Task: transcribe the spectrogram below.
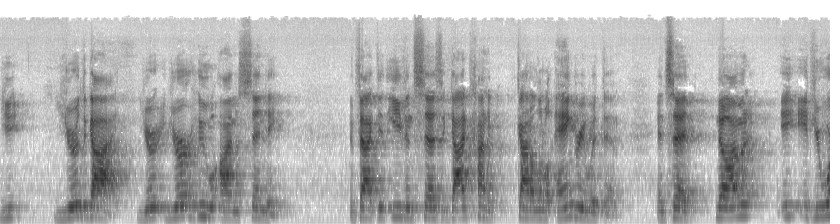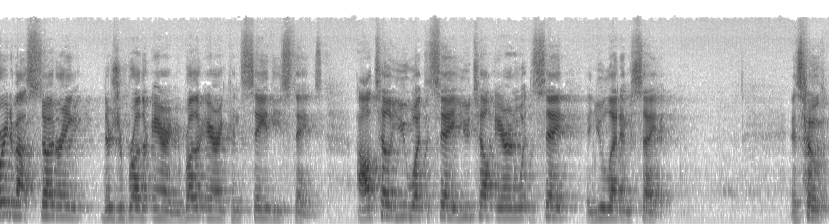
you, you're the guy. You're, you're who I'm sending. In fact, it even says that God kind of got a little angry with them and said, no, I'm gonna, if you're worried about stuttering, there's your brother Aaron. Your brother Aaron can say these things. I'll tell you what to say, you tell Aaron what to say, and you let him say it. And so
